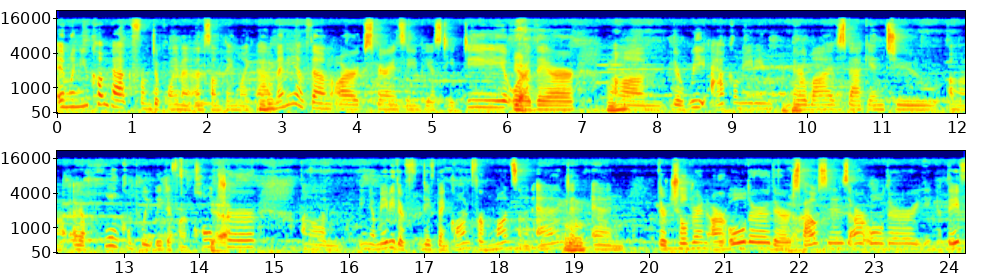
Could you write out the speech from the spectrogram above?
and when you come back from deployment on something like that, Mm-hmm. many of them are experiencing PSTD or Yeah. they're Mm-hmm. um, they're reacclimating their lives back into uh, a whole completely different culture. Um, you know, maybe they're they've been gone for months on end, and Mm-hmm. and their children are older, their spouses are older. You know, they've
